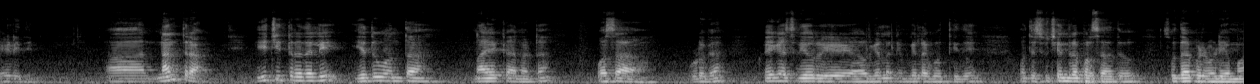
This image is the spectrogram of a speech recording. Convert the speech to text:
ಹೇಳಿದ್ದೀನಿ. ನಂತರ ಈ ಚಿತ್ರದಲ್ಲಿ ಯದು ಅಂತ ನಾಯಕ, ನಟ, ಹೊಸ ಹುಡುಗ, ಮೇಘಶ್ರೀ ಅವರು ಅವ್ರಿಗೆಲ್ಲ ನಿಮಗೆಲ್ಲ ಗೊತ್ತಿದೆ. ಮತ್ತು ಸುಚೇಂದ್ರ ಪ್ರಸಾದ್, ಸುಧಾ ಬೆಳವಡಿಯಮ್ಮ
